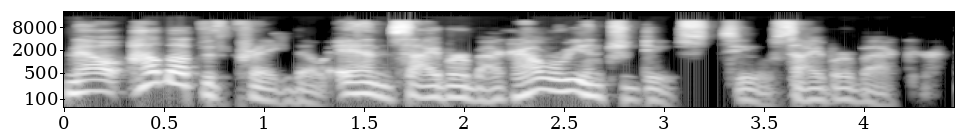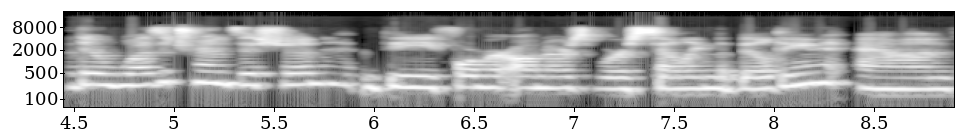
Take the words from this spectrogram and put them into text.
Now, how about with Craig though and Cyberbacker? How were we introduced to Cyberbacker? There was a transition. The former owners were selling the building, and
